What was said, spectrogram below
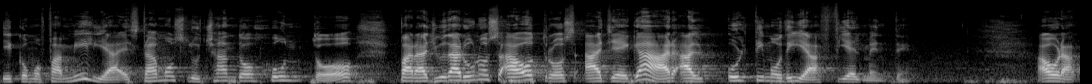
y como familia estamos luchando juntos para ayudar unos a otros a llegar al último día fielmente. Ahora,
